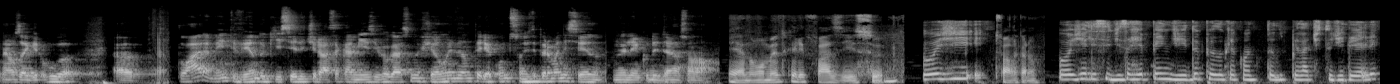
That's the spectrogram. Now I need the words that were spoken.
né, o zagueiro Juan, uh, claramente vendo que se ele tirasse a camisa e jogasse no chão, ele não teria condições de permanecer no, no elenco do Internacional. É, no momento que ele faz isso, Hoje, Fala, Carol. hoje ele se diz arrependido pelo que, acon- pelo, pela atitude dele.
